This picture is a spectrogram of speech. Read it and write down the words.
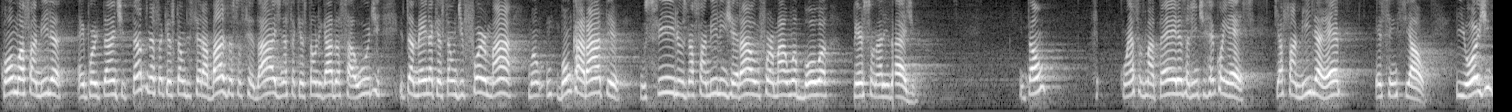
como a família é importante, tanto nessa questão de ser a base da sociedade, nessa questão ligada à saúde, e também na questão de formar um bom caráter, os filhos, na família em geral, e formar uma boa personalidade. Então, com essas matérias, a gente reconhece que a família é essencial. E hoje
